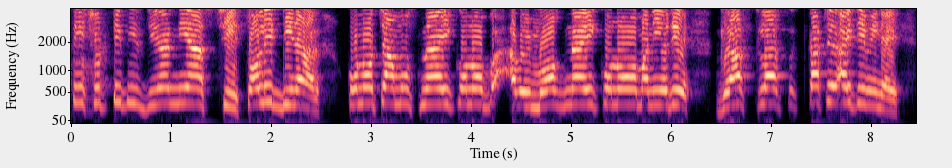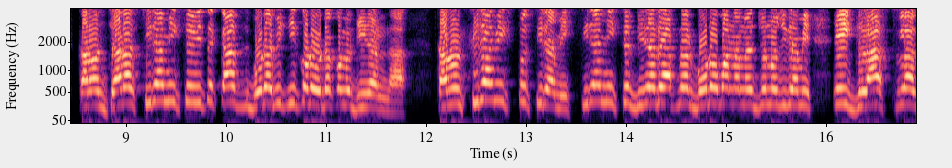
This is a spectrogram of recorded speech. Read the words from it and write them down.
তেষট্টি পিস ডিনার নিয়ে আসছি সলিড ডিনার কোনো চামচ নাই, কোনো মগ নাই, কোনো মানে ওই যে গ্লাস গ্লাস কাচের আইটেমই নাই। কারণ যারা সিরামিক্স এর ভিতরে কাজ ভোরা বিক্রি করে, ওটা কোনো ডিনার না। কারণ সিরামিক্স তো সিরামিক্স সিরামিক্স এর ডিনারে আপনার বড় বানানোর জন্য যদি আমি এই গ্লাস গ্লাস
